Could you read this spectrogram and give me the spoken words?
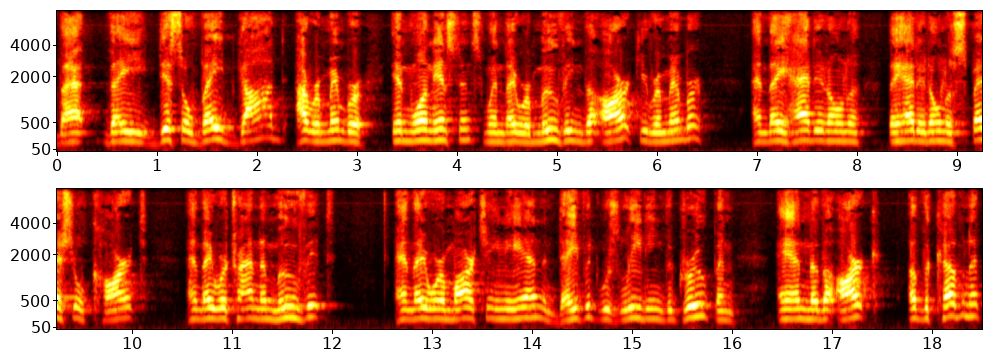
that they disobeyed God. I remember in one instance when they were moving the ark, you remember, and they had it on a they had it on a special cart and they were trying to move it and they were marching in and David was leading the group and and the ark of the covenant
